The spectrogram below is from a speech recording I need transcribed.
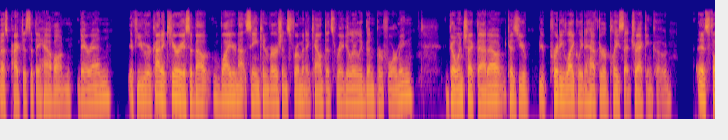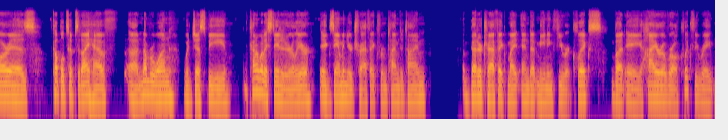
best practice that they have on their end. If you are kind of curious about why you're not seeing conversions from an account that's regularly been performing, go and check that out because you're you're pretty likely to have to replace that tracking code. As far as a couple tips that I have, uh, number one would just be kind of what I stated earlier. Examine your traffic from time to time. Better traffic might end up meaning fewer clicks, but a higher overall click through rate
